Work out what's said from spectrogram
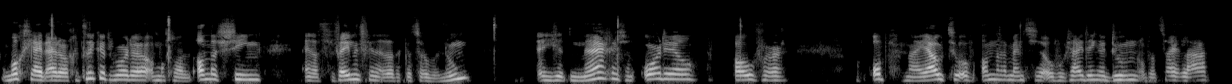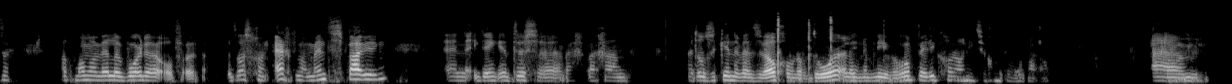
mocht jij daardoor getriggerd worden, of mocht je het anders zien en dat vervelend vinden dat ik het zo benoem, en je zit nergens een oordeel over of op naar jou toe of andere mensen over hoe zij dingen doen, of dat zij later ook mama willen worden. Of, uh, het was gewoon echt momentenspuiing. En ik denk intussen, uh, we, we, gaan met onze kinderwensen wel gewoon nog door. Alleen de manier waarop weet ik gewoon nog niet zo goed helemaal. Um,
